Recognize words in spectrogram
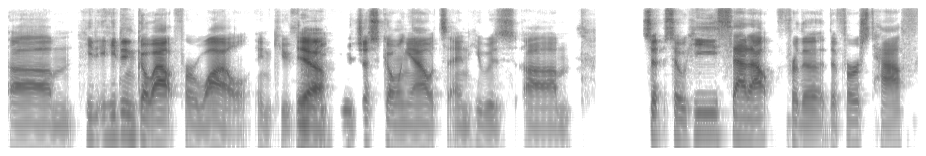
Um, he he didn't go out for a while in Q three. Yeah. He was just going out, and he was um. So so he sat out for the the first half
